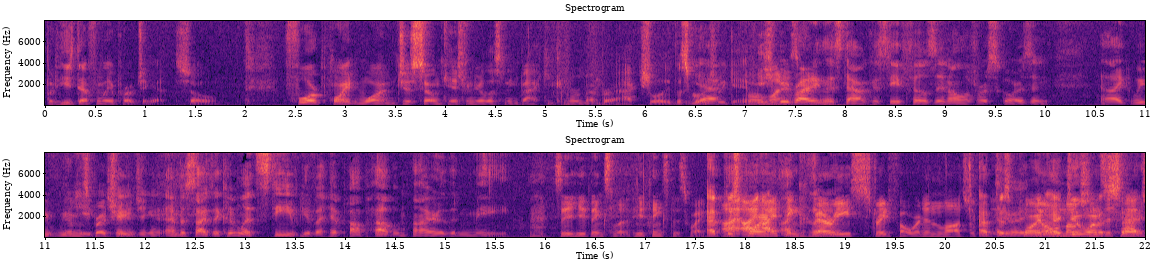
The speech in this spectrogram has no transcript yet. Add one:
but he's definitely approaching it. So 4.1, just so in case when you're listening back you can remember actually the scores Yeah. we gave. You should be is writing this down because Steve fills in all of our scores and. And, Like we we In keep changing it, and besides, I couldn't let Steve give a hip hop album higher than me. See, he thinks li- he thinks this way. At this I, point- I, I I think could. very straightforward and logical. At this Anyway, point, no I do want emotions to say.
